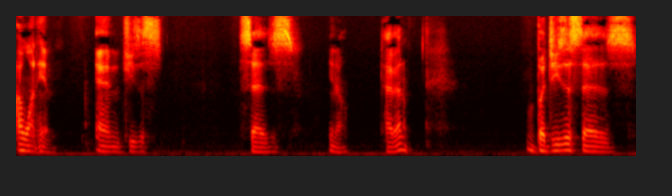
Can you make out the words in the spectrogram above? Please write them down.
I want him. And jesus says you know have at him. But jesus says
